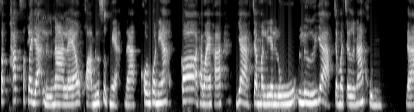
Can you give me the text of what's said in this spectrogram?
สักพักสักระยะหรือนานแล้วความรู้สึกเนี่ยนะคนคนนี้ก็ทำไมคะอยากจะมาเรียนรู้หรืออยากจะมาเจอหน้าคุณนะ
